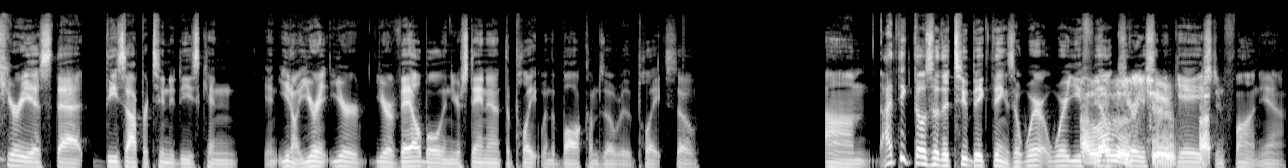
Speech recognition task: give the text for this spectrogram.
curious that these opportunities can, can you know you're you're you're available and you're standing at the plate when the ball comes over the plate. So um i think those are the two big things where where you I feel curious and engaged I, and fun. Yeah.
